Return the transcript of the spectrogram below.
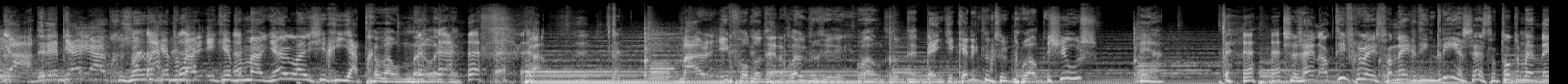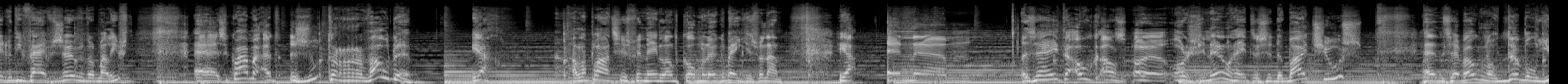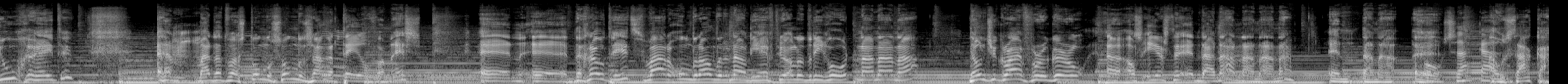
Ja, dit heb jij uitgezocht. Ik heb hem uit, ik heb hem uit jouw lijstje gejat gewoon eh. Ja. Maar ik vond het erg leuk natuurlijk. Want dit bandje ken ik natuurlijk nog wel. De Shoes. Ja. Ze zijn actief geweest van 1963 tot en met 1975 maar liefst. Eh, ze kwamen uit Zoeterwoude. Ja, alle plaatsjes in Nederland komen leuke beentjes vandaan. Ja, en ehm, ze heten ook als eh, origineel heten ze de White Shoes. En ze hebben ook nog Double U geheten. Ehm, maar dat was zonder, zanger Theo van S. En eh, de grote hits waren onder andere, nou die heeft u alle drie gehoord. Na na na. Don't You Cry For A Girl eh, als eerste. En daarna na na na. En daarna eh, Osaka. Osaka.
